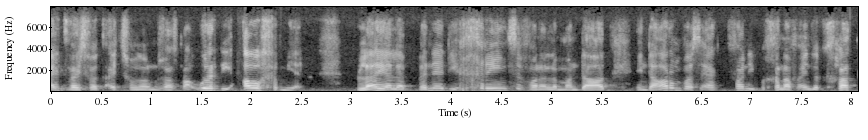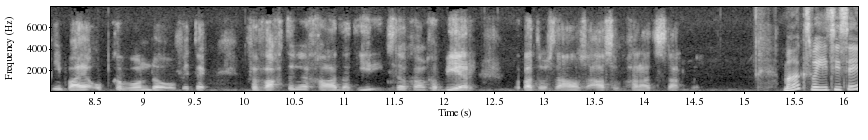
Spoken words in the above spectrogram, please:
uitwys wat uitsonderings was, maar oor die algemeen bly hulle binne die grense van hulle mandaat en daarom was ek van die begin af eintlik glad nie baie opgewonde of het ek verwagtinge gehad dat hier iets nou gaan gebeur wat ons na ons asem gaan laat snak nie. Max, wat jy sê?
